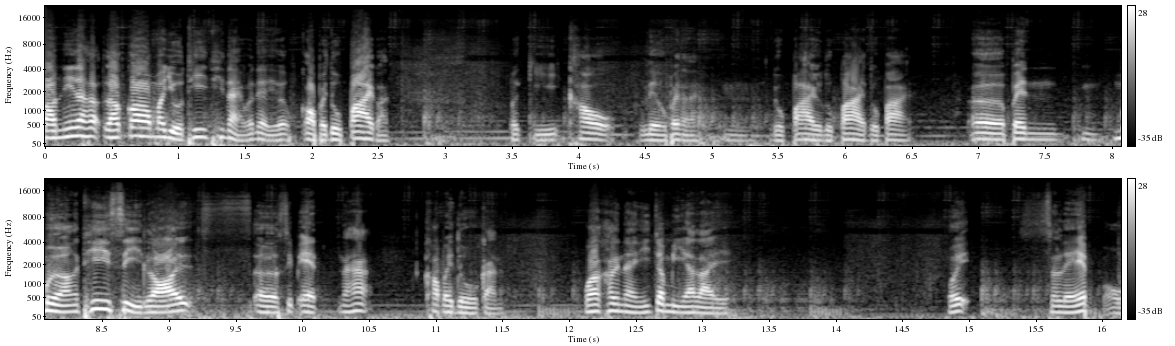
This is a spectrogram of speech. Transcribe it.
ตอนนี้นะครับแล้วก็มาอยู่ที่ที่ไหนวะเนี่ยเดี๋ยวออกไปดูป้ายก่อน เมื่อกี้เข้าเร็วไปหน่อยอดูป้ายดูป้ายดูป้าย เออเป็นเมืองที่ 400เออ11 นะฮะ เข้าไปดูกัน ว่าข้างในนี้จะมีอะไรเฮ้ยสเลฟโอ้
